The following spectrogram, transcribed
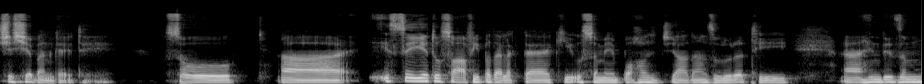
शिष्य बन गए थे। सो so, इससे ये तो साफ़ ही पता लगता है कि उस समय बहुत ज़्यादा ज़रूरत थी हिंदुज़म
